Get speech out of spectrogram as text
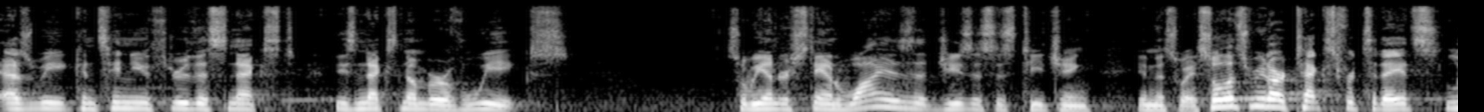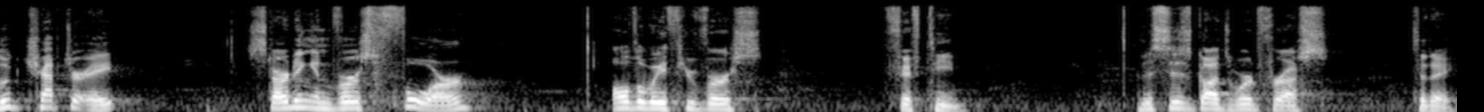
as we continue through this next, these next number of weeks. so we understand why is it Jesus is teaching in this way. So let's read our text for today. It's Luke chapter 8, starting in verse 4 all the way through verse 15. This is God's word for us today.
